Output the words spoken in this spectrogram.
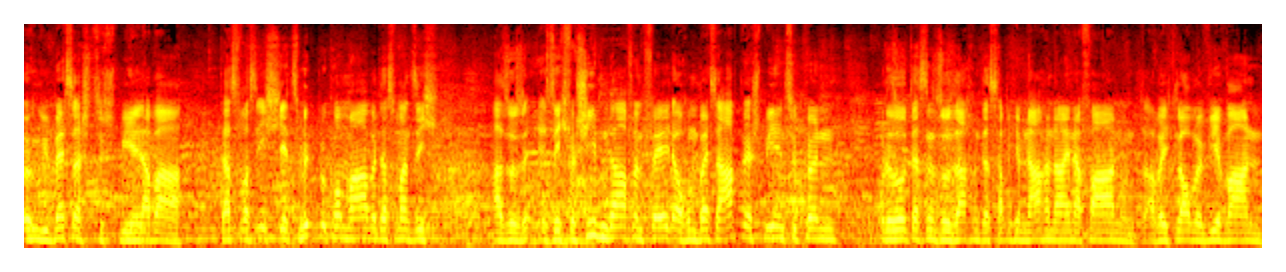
irgendwie besser zu spielen, aber das, was ich jetzt mitbekommen habe, dass man sich, also sich verschieben darf im Feld, auch um besser Abwehr spielen zu können oder so, das sind so Sachen, das habe ich im Nachhinein erfahren. Und, aber ich glaube, wir waren,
